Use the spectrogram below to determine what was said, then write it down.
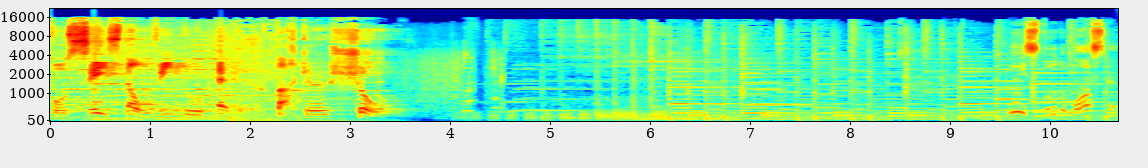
Você está ouvindo Eder Parker Show. Um estudo mostra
